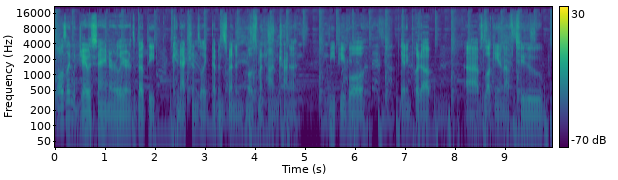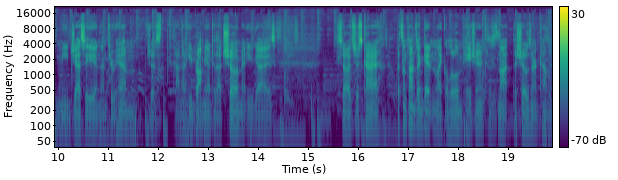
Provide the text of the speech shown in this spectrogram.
Well, it's like what Jay was saying earlier. It's about the connections. Like I've been spending most of my time trying to meet people, getting put up. Uh, I was lucky enough to meet Jesse, and then through him, just kind of he brought me out to that show. I met you guys. So it's just kind of. But sometimes I'm getting like a little impatient because it's not the shows aren't coming.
